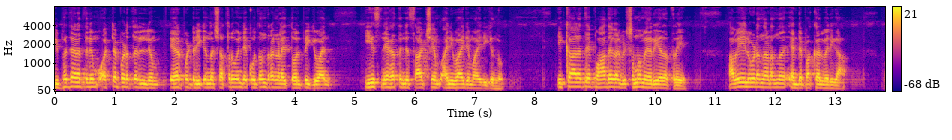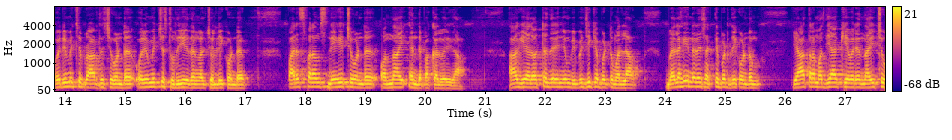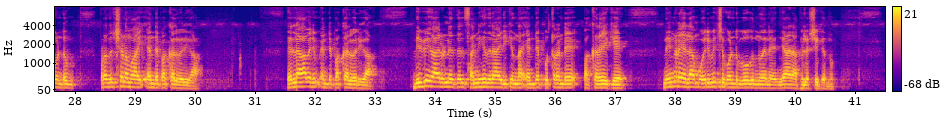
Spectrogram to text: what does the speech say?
വിഭജനത്തിലും ഒറ്റപ്പെടുത്തലിലും ഏർപ്പെട്ടിരിക്കുന്ന ശത്രുവിന്റെ കുതന്ത്രങ്ങളെ തോൽപ്പിക്കുവാൻ ഈ സ്നേഹത്തിന്റെ സാക്ഷ്യം അനിവാര്യമായിരിക്കുന്നു. ഇക്കാലത്തെ പാതകൾ വിഷമമേറിയതത്രേ. അവയിലൂടെ നടന്ന് എന്റെ പക്കൽ വരിക. ഒരുമിച്ച് പ്രാർത്ഥിച്ചുകൊണ്ട് ഒരുമിച്ച് സ്തുതിഗീതങ്ങൾ ചൊല്ലിക്കൊണ്ട് പരസ്പരം സ്നേഹിച്ചുകൊണ്ട് ഒന്നായി എന്റെ പക്കൽ വരിക. ആകിയാൽ ഒറ്റതിരിഞ്ഞും വിഭജിക്കപ്പെട്ടുമല്ല ബലഹീനരെ ശക്തിപ്പെടുത്തിക്കൊണ്ടും യാത്ര മതിയാക്കിയവരെ നയിച്ചുകൊണ്ടും പ്രദക്ഷിണമായി എന്റെ പക്കൽ വരിക. എല്ലാവരും എന്റെ പക്കൽ വരിക. ദിവ്യകാരുണ്യത്തിൽ സന്നിഹിതനായിരിക്കുന്ന എന്റെ പുത്രന്റെ പക്കലേക്ക് നിങ്ങളെയെല്ലാം ഒരുമിച്ച് കൊണ്ടുപോകുന്നതിന് ഞാൻ അഭിലഷിക്കുന്നു.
